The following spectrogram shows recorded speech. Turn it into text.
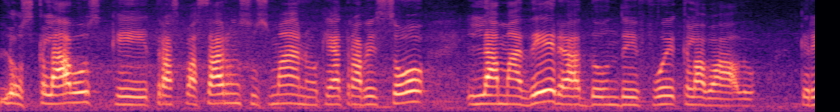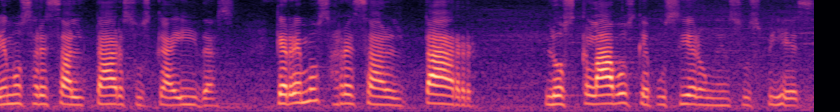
los clavos que traspasaron sus manos, que atravesó la madera donde fue clavado. Queremos resaltar sus caídas. Queremos resaltar los clavos que pusieron en sus pies.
